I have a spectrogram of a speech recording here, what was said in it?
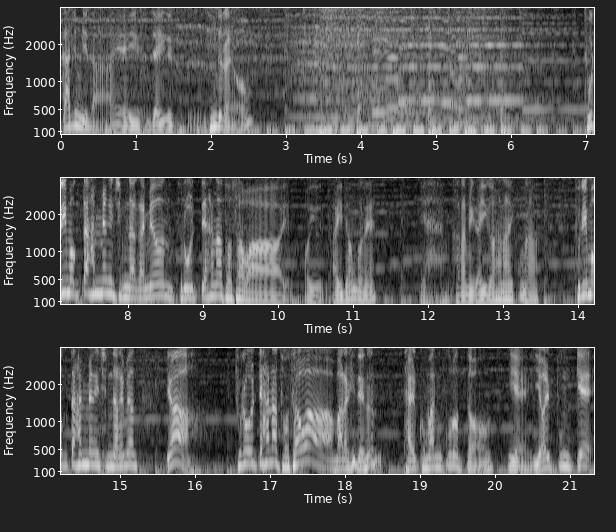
까집니다. 예, 진짜 이게 힘들어요. 둘이 먹다 한 명이 집 나가면 들어올 때 하나 더 사와. 어, 이거 아이디어 한 거네. 야, 가람이가 이거 하나 했구나. 둘이 먹다 한 명이 집 나가면, 야, 들어올 때 하나 더 사와. 말하게 되는 달콤한 꿀호떡. 예, 열 분께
